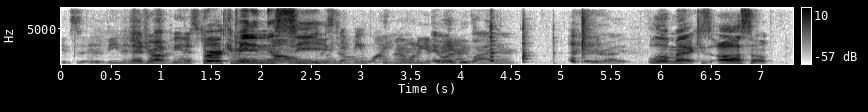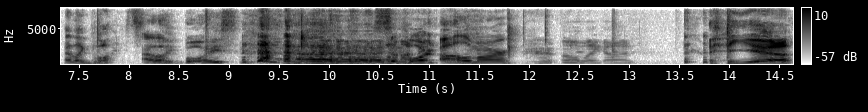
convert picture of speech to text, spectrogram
It's Elvina. Can I draw a penis? doll? Berkman in the No, sea. please Wouldn't it be don't. I don't want to get It would be banned. Weiner. You're right. Lil Mac is awesome. I like boys. I like boys. Support Olimar. Oh my god. yeah.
